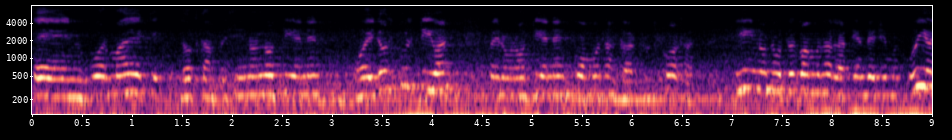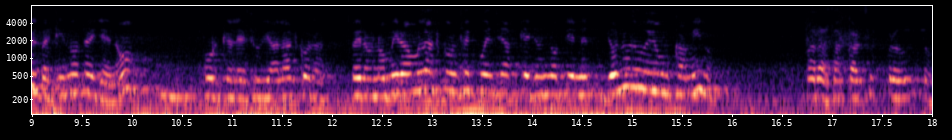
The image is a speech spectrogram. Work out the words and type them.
en forma de que los campesinos no tienen, o ellos cultivan, pero no tienen cómo sacar sus cosas. Y nosotros vamos a la tienda y decimos, uy, el vecino se llenó porque le subía las cosas, pero no miramos las consecuencias que ellos no tienen. Yo no lo veo un camino para sacar sus productos.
